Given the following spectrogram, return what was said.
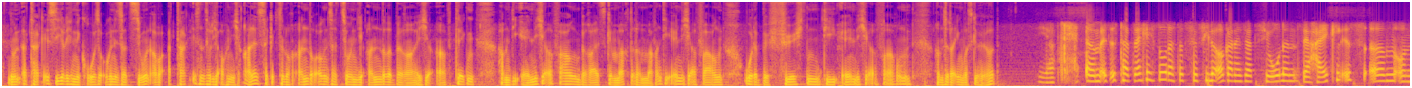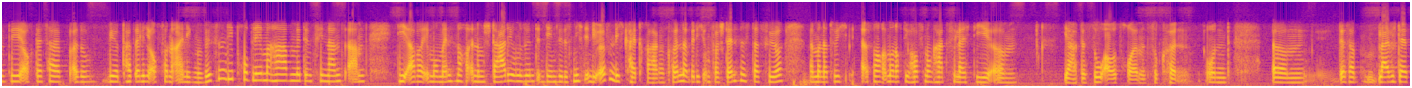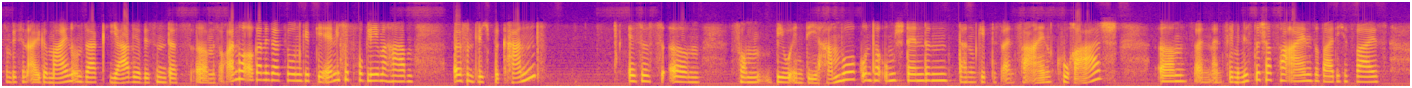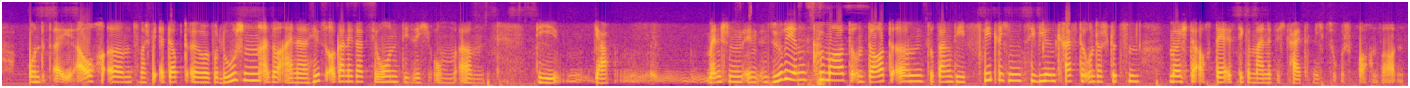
Nun, Attac ist sicherlich eine große Organisation, aber Attac ist natürlich auch nicht alles. Da gibt es noch andere Organisationen, die andere Bereiche abdecken. Haben die ähnliche Erfahrungen bereits gemacht oder machen die ähnliche Erfahrungen oder befürchten die ähnliche Erfahrungen? Haben Sie da irgendwas gehört? Ja, ähm, es ist tatsächlich so, dass das für viele Organisationen sehr heikel ist ähm, und die auch deshalb, also wir tatsächlich auch von einigen wissen, die Probleme haben mit dem Finanzamt, die aber im Moment noch in einem Stadium sind, in dem sie das nicht in die Öffentlichkeit tragen können. Da bitte ich um Verständnis dafür, wenn man natürlich erstmal auch immer noch die Hoffnung hat, vielleicht die, ähm, ja, das so ausräumen zu können. Und ähm, deshalb bleibe ich da jetzt so ein bisschen allgemein und sage, ja, wir wissen, dass ähm, es auch andere Organisationen gibt, die ähnliche Probleme haben. Öffentlich bekannt ist es ähm, vom BUND Hamburg unter Umständen. Dann gibt es einen Verein Courage, ähm, ein, ein feministischer Verein, soweit ich es weiß und äh, auch ähm, zum Beispiel Adopt a Revolution, also eine Hilfsorganisation, die sich um ähm, die ja, Menschen in, in, Syrien kümmert und dort ähm, sozusagen die friedlichen zivilen Kräfte unterstützen möchte, auch der ist die Gemeinnützigkeit nicht zugesprochen worden.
